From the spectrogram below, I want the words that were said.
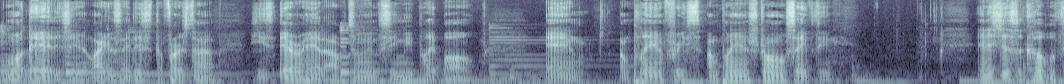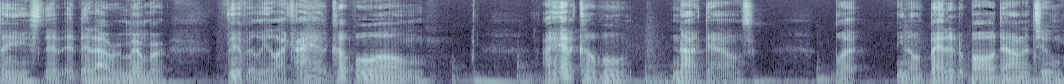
my dad is here. Like I said, this is the first time he's ever had the opportunity to see me play ball. And I'm playing free I'm playing strong safety. And it's just a couple things that that I remember vividly. Like I had a couple um I had a couple knockdowns, but you know, batted the ball down to two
